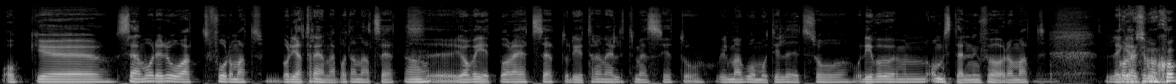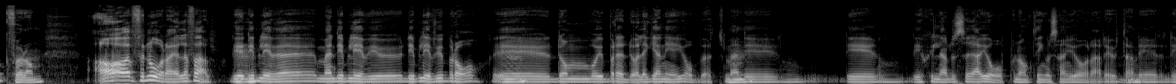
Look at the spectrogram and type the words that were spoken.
och eh, sen var det då att få dem att börja träna på ett annat sätt. Ja. Eh, jag vet bara ett sätt och det är att träna elitmässigt och vill man gå mot elit så, och det var en omställning för dem att Kom det som en chock för dem? Ja, för några i alla fall. Det, Mm. det blev, men det blev ju, det blev ju bra. Eh, De var ju beredda att lägga ner jobbet. Men Mm. det, det, det är skillnad att säga ja på någonting och sen göra det. Utan det, det,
